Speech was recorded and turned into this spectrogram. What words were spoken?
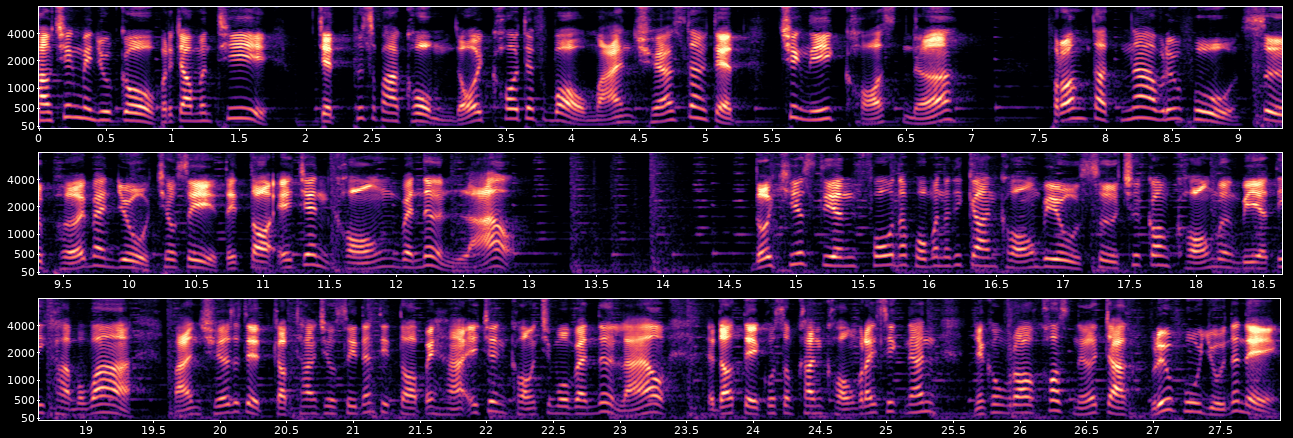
ข่าวเชียงแมนยูโก ประจำวันที่ 7 พฤษภาคม โดยโค้ชฟุตบอลแมนเชสเตอร์ยูไนเต็ดเชียงนี้ขอเสนอ พร้อมตัดหน้าลิเวอร์พูลสื่อเผยแมนยูเชลซีติดต่อเอเจนต์ของเวนเนอร์แล้ว โดยคริสเตียนโฟกนะผมบรรณาธิการของบิลสื่อชื่อกล้องของเมืองเบียร์ที่ข่าวมาว่าแมนเชสเตอร์ยูไนเต็ดกับทางเชลซีนั้นติดต่อไปหาเอเจนต์ของจิโมแวนเดอร์แล้ว แต่ดาวเตะคนสำคัญของไรซิกนั้นยังคงรอข้อเสนอจากลิเวอร์พูลอยู่นั่นเอง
